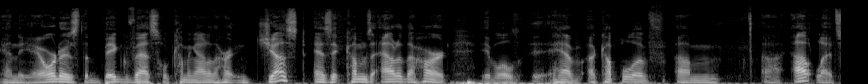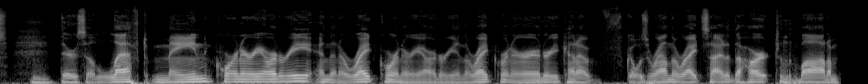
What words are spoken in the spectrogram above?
and the aorta is the big vessel coming out of the heart, and just as it comes out of the heart, it will have a couple of um, uh, outlets. There's a left main coronary artery and then a right coronary artery, and the right coronary artery kind of goes around the right side of the heart to the bottom,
